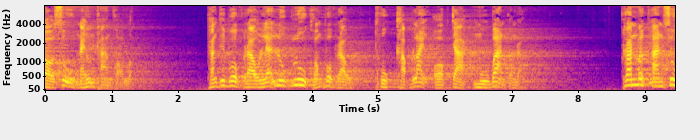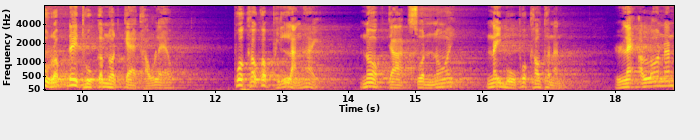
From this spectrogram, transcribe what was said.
ต่อสู้ในหนทางของหลอ ทั้งที่พวกเราและลูกๆของพวกเราถูกขับไล่ออกจากหมู่บ้านของเรา ครั้นเมื่อการสู้รบได้ถูกกำหนดแก่เขาแล้ว พวกเขาก็ผินหลังให้ นอกจากส่วนน้อยในหมู่พวกเขาเท่านั้น และอัลลอฮ์นั้น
